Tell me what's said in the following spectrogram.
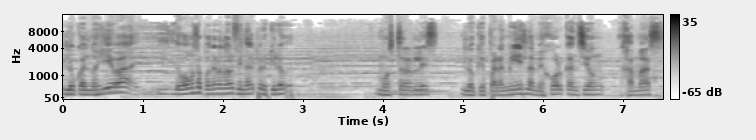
Lo cual nos lleva, y lo vamos a poner no al final, pero quiero mostrarles lo que para mí es la mejor canción jamás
